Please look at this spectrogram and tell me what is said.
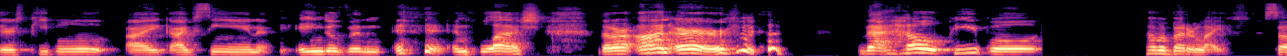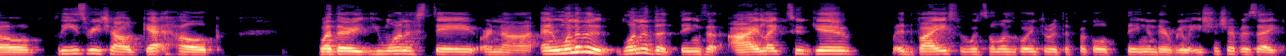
There's people like I've seen angels in in flesh that are on earth that help people have a better life. So please reach out, get help, whether you want to stay or not. And one of the one of the things that I like to give advice when someone's going through a difficult thing in their relationship is like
